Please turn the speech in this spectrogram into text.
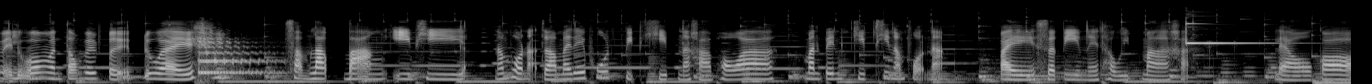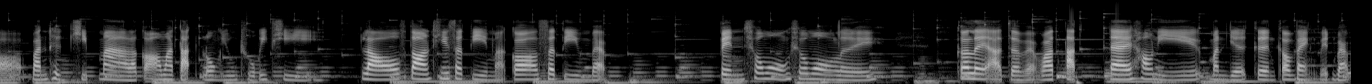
ไม่รู้ว่ามันต้องไปเปิดด้วย สำหรับบาง EP น้ำฝนอาจจะไม่ได้พูดปิดคลิปนะคะ เพราะว่ามันเป็นคลิปที่น้ำฝนอะไปสตรีมในทวิตมาค่ะ แล้วก็บันทึกคลิปมาแล้วก็เอามาตัดลง YouTube อีกที แล้วตอนที่สตรีมอะก็สตรีมแบบเป็นชั่วโมงชั่วโมงเลย ก็เลยอาจจะแบบว่าตัดได้เท่านี้มันเยอะเกินก็แบ่งเป็นแบบ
